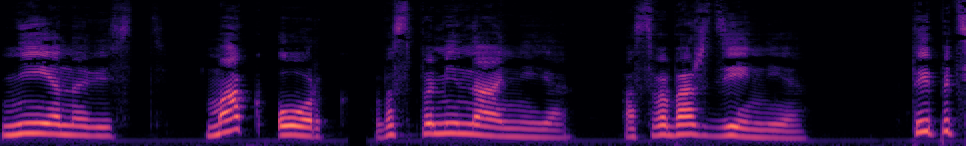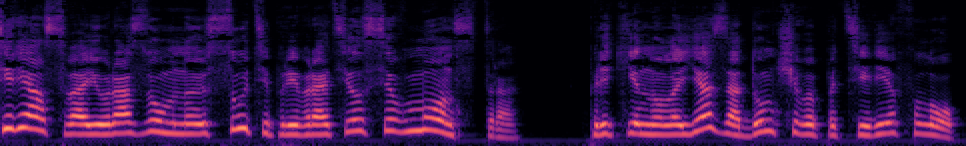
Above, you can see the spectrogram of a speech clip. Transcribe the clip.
Ненависть, маг-орк, воспоминания, освобождение. Ты потерял свою разумную суть и превратился в монстра, прикинула я, задумчиво потерев лоб.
